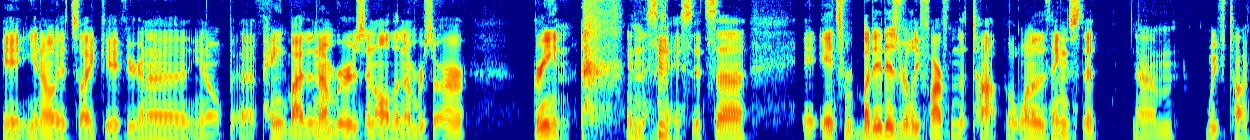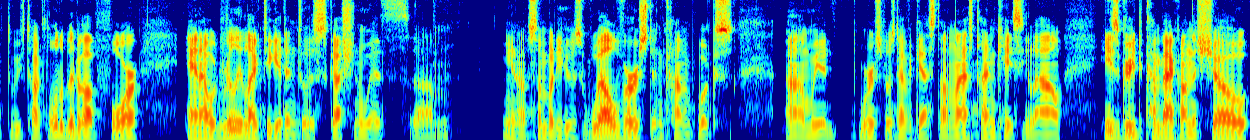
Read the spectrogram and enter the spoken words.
It, you know, it's like if you're gonna, you know, uh, paint by the numbers, and all the numbers are green. in this case, it's uh, it's but it is really far from the top. But one of the things that um, we've talked we've talked a little bit about before, and I would really like to get into a discussion with um, you know somebody who's well versed in comic books. Um, we had we were supposed to have a guest on last time, Casey Lau. He's agreed to come back on the show.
